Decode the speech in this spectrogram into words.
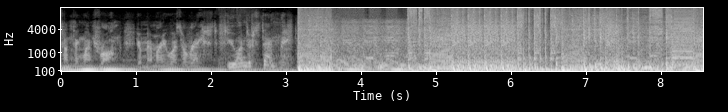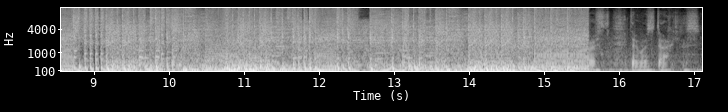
Something went wrong. Your memory was erased. Do you understand me? First, there was darkness.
